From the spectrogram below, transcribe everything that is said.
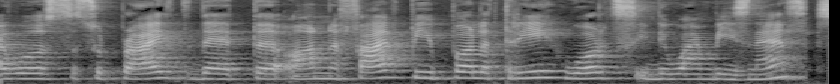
I was surprised that uh, on five people, three works in the wine business. So,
